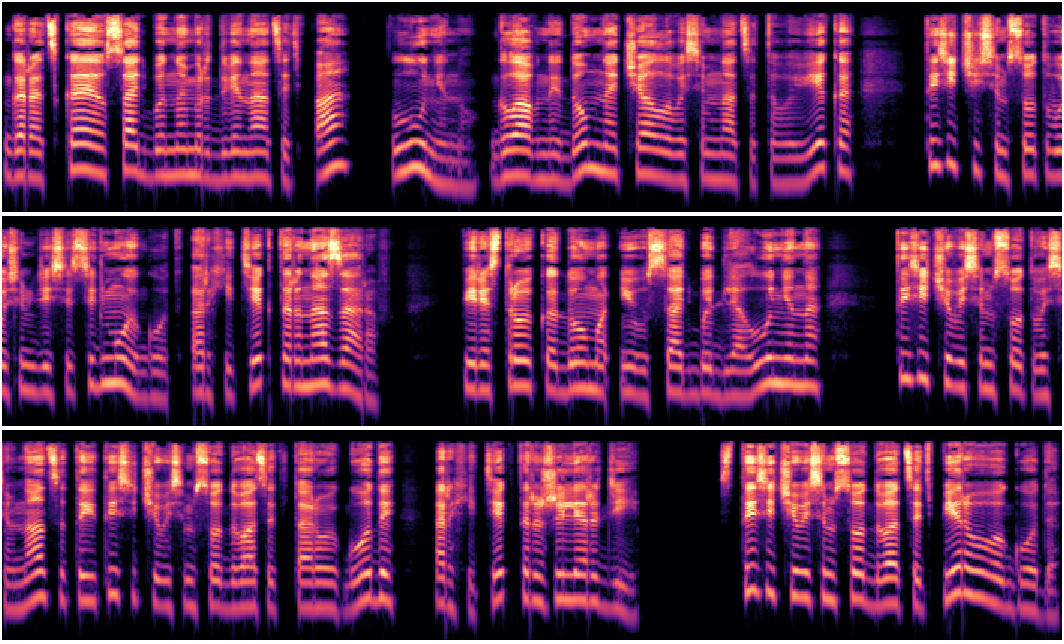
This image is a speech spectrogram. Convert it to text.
Городская усадьба номер 12А Лунину, главный дом начала XVIII века, 1787 год, архитектор Назаров. Перестройка дома и усадьбы для Лунина, 1818-1822 годы, архитектор Жилярди. С 1821 года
